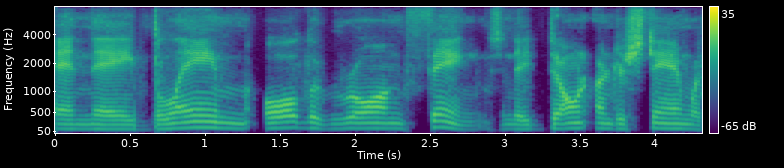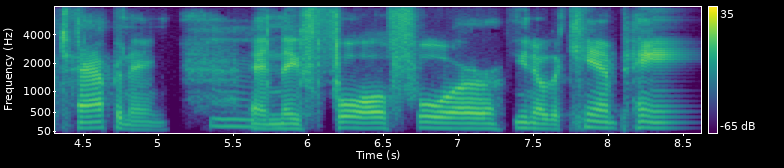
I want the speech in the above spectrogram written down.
and they blame all the wrong things and they don't understand what's happening mm. and they fall for you know the campaign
